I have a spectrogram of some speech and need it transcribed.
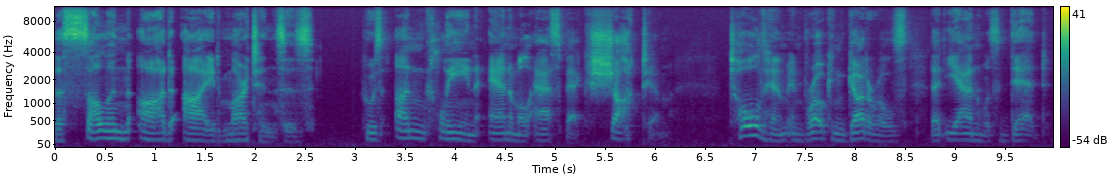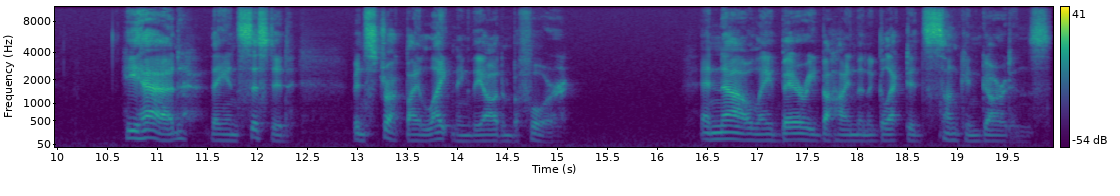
The sullen, odd eyed Martenses, whose unclean animal aspect shocked him, told him in broken gutturals that Jan was dead. He had, they insisted, been struck by lightning the autumn before and now lay buried behind the neglected sunken gardens.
